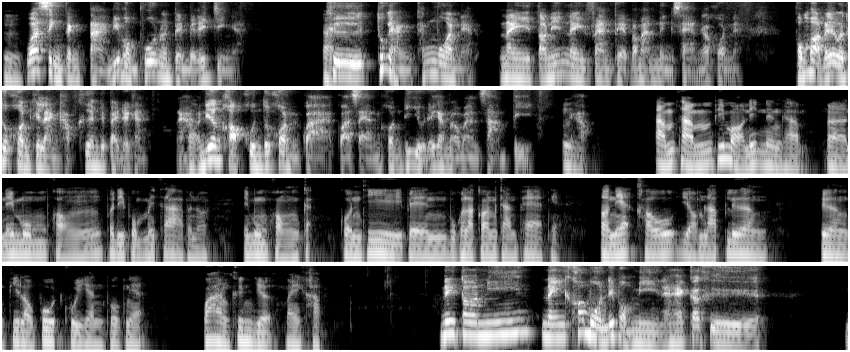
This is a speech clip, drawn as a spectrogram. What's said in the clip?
อืมว่าสิ่งต่างๆ ที่ผมพูดมันเป็นไปได้จริงอะ่ะ ครับคือทุกอย่างทั้งมวลเนี่ยในตอนนี้ในแฟนเพจประมาณหนึ่งแสนกว่าคนเนี่ยผมบอกได้เลยว่าทุกคนคือแรงขับเคลื่อนที่ไปด้วยกันนะครับวันนี้ต้องขอบคุณทุกคนกว่ากว่าแสนคนที่อยู่ด้วยกันมาประมาณสามปีนะครับถามถามพี่หมอนิดนึงครับอ่าในมุมของพอดีผมไม่ทราบอะเนาะในมุมของกะคนที่เป็นบุคลากรการแพทย์เนี่ย ตอนเนี้ยเขายอมรับเรื่องเรื่องที่เราพูดคุยกันพวกเนี้ยกว้างขึ้นเยอะไหมครับ ในตอนนี้ในข้อมูลที่ผมมีนะฮะก็คือ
